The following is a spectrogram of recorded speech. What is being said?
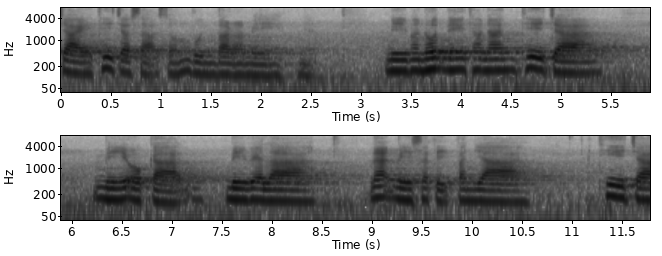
ใจที่จะสะสมบุญบารมี มีมนุษย์นี้เท่านั้นที่จะมีโอกาส มีเวลา และมีสติปัญญาที่จะ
